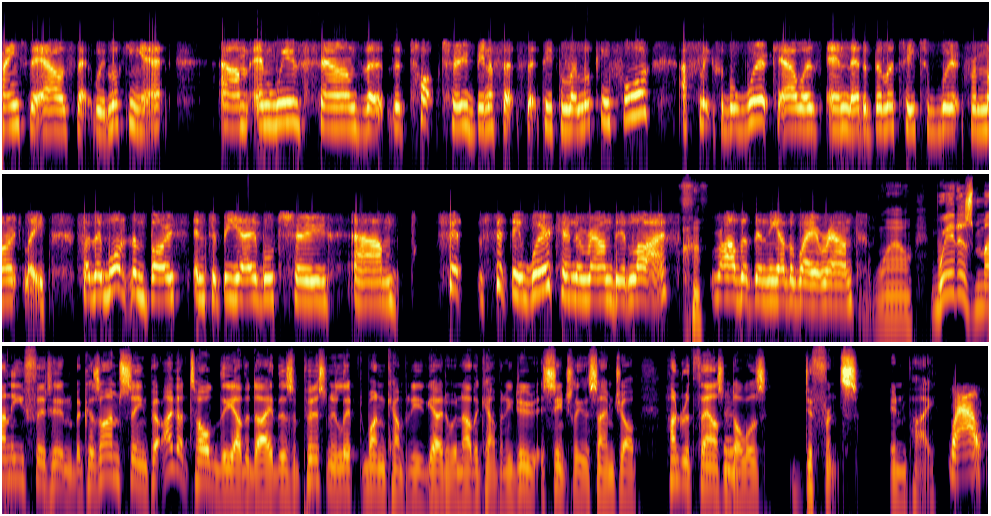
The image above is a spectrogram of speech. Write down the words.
change the hours that we're looking at. Um, and we've found that the top two benefits that people are looking for are flexible work hours and that ability to work remotely. So they want them both and to be able to um, fit, fit their work in around their life rather than the other way around. Wow. Where does money fit in? Because I'm seeing, I got told the other day there's a person who left one company to go to another company, do essentially the same job, $100,000 mm. difference in pay. Wow.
